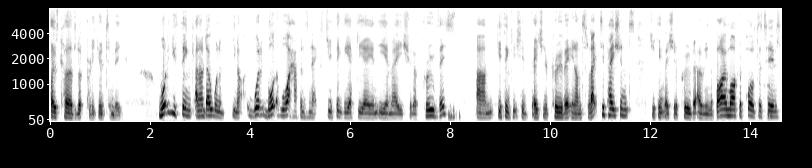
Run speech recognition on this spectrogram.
those curves look pretty good to me. What do you think? And I don't want to, you know, what what what happens next? Do you think the FDA and EMA should approve this? Um, do you think it should they should approve it in unselected patients? Do you think they should approve it only in the biomarker positives?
